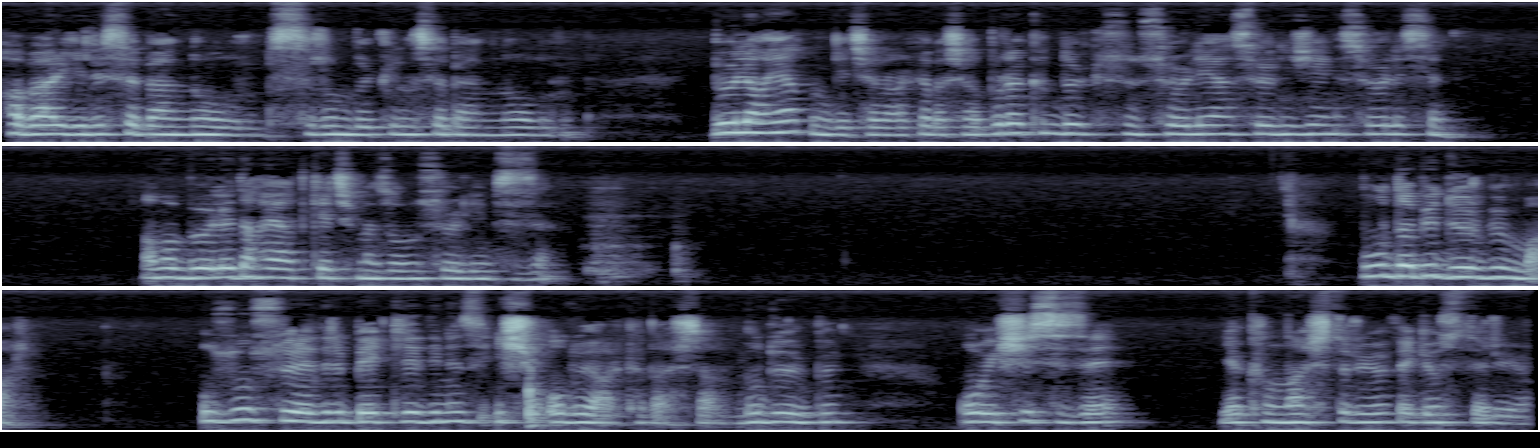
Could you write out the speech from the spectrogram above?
Haber gelirse ben ne olurum? Sırrım dökülürse ben ne olurum? Böyle hayat mı geçer arkadaşlar? Bırakın dökülsün. Söyleyen söyleyeceğini söylesin. Ama böyle de hayat geçmez onu söyleyeyim size. Burada bir dürbün var. Uzun süredir beklediğiniz iş oluyor arkadaşlar. Bu dürbün o işi size yakınlaştırıyor ve gösteriyor.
